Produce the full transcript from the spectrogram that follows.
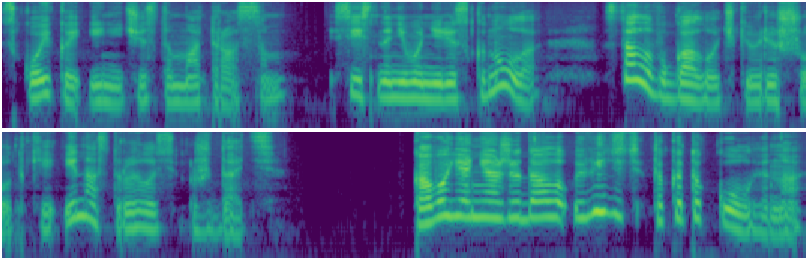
с койкой и нечистым матрасом. Сесть на него не рискнула, стала в уголочке у решетки и настроилась ждать. Кого я не ожидала увидеть, так это Колвина,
